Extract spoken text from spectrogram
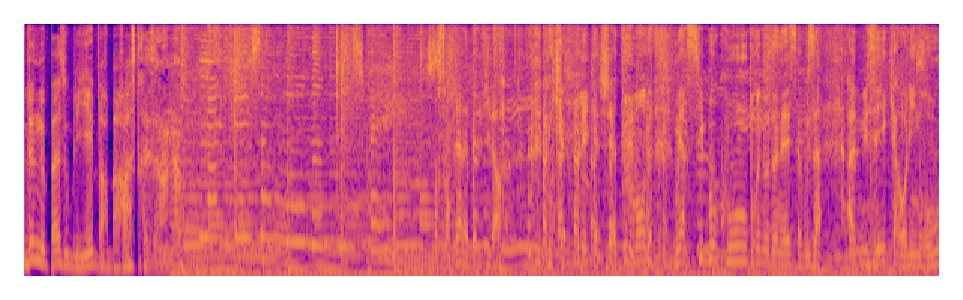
de ne pas oublier Barbara Streisand. On sent bien la belle villa qu'elle voulait cacher à tout le monde. Merci beaucoup Bruno Donnet, ça vous a amusé Caroline Roux.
